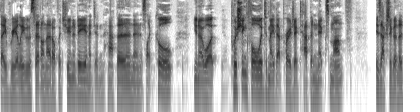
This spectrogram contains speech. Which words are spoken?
They really were set on that opportunity and it didn't happen. And it's like, cool. you know what, pushing forward to make that project happen next month is actually going to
